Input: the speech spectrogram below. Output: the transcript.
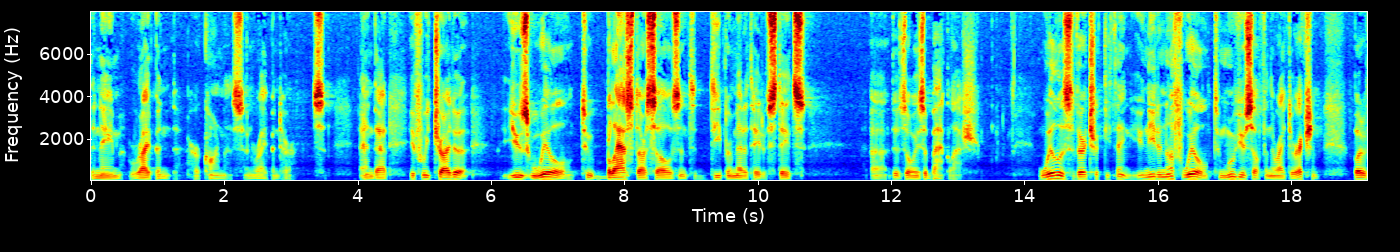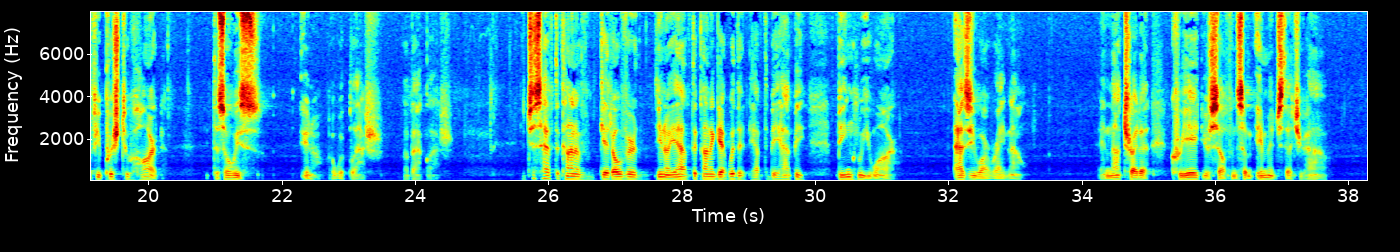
the name ripened her karmas and ripened her. And that if we try to use will to blast ourselves into deeper meditative states, uh, there's always a backlash. Will is a very tricky thing. You need enough will to move yourself in the right direction. But if you push too hard, there's always, you know, a whiplash, a backlash. You just have to kind of get over, you know, you have to kind of get with it. You have to be happy being who you are as you are right now. And not try to create yourself in some image that you have.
